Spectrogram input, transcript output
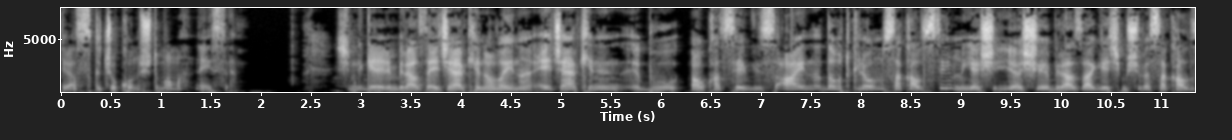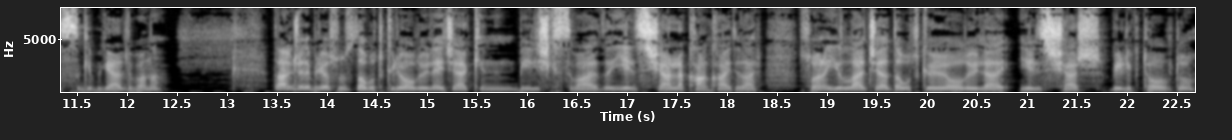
Biraz sıkıcı konuştum ama neyse. Şimdi gelelim biraz da Ece Erken olayına. Ece Erken'in bu avukat sevgilisi aynı Davut Güloğlu'nun sakallısı değil mi? Yaşı, yaşı biraz daha geçmişi ve sakallısı gibi geldi bana. Daha önce de biliyorsunuz Davut Güloğlu ile Ece Erken'in bir ilişkisi vardı. Yeliz Şar'la kankaydılar. Sonra yıllarca Davut Güloğlu ile Yeliz Şar birlikte oldu.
